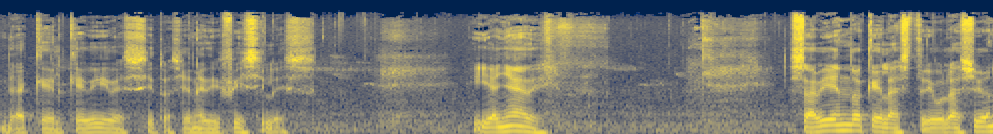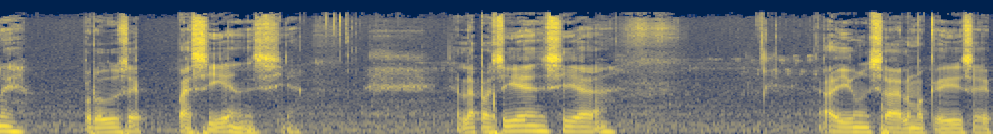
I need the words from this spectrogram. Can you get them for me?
de aquel que vive situaciones difíciles. Y añade, sabiendo que las tribulaciones produce paciencia. La paciencia, hay un salmo que dice,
